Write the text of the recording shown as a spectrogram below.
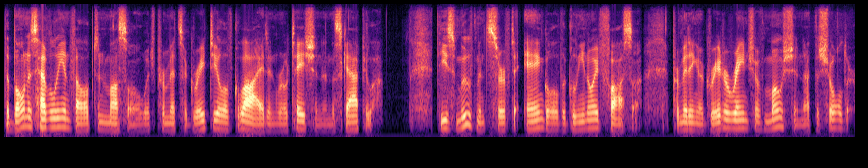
The bone is heavily enveloped in muscle, which permits a great deal of glide and rotation in the scapula. These movements serve to angle the glenoid fossa, permitting a greater range of motion at the shoulder.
